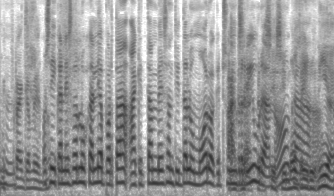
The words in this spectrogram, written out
francament. Mhm. O sigui que Néstor Luján li aporta aquest també sentit de l'humor o aquest somriure, Exacte, sí, no? Sí, molta que... ironia,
